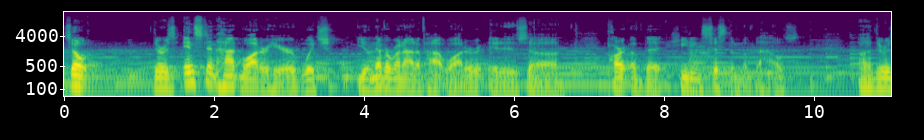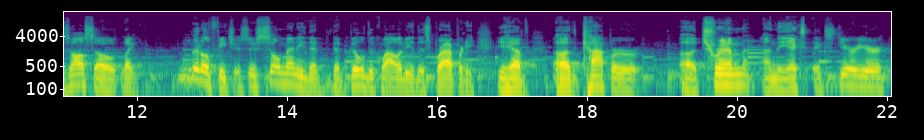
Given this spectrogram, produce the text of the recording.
So there is instant hot water here, which you'll never run out of hot water. It is uh, part of the heating system of the house. Uh, there is also like little features. There's so many that, that build the quality of this property. You have uh, copper uh, trim on the ex- exterior.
